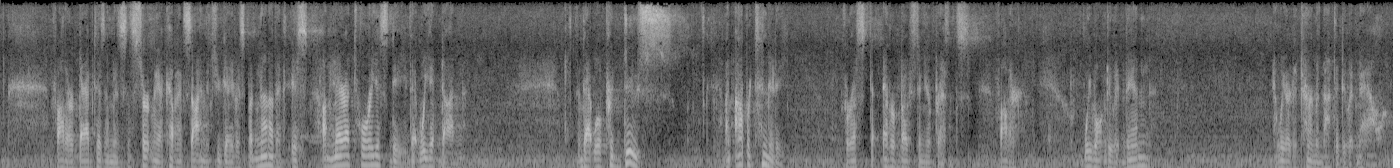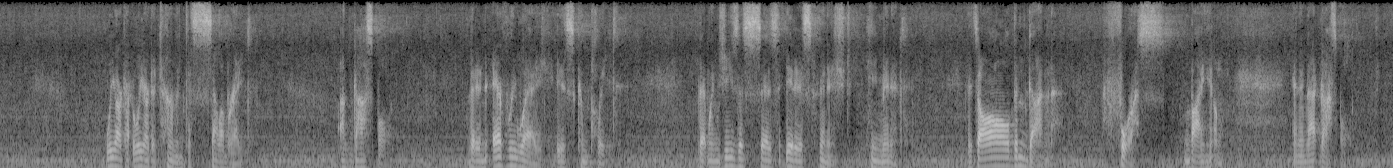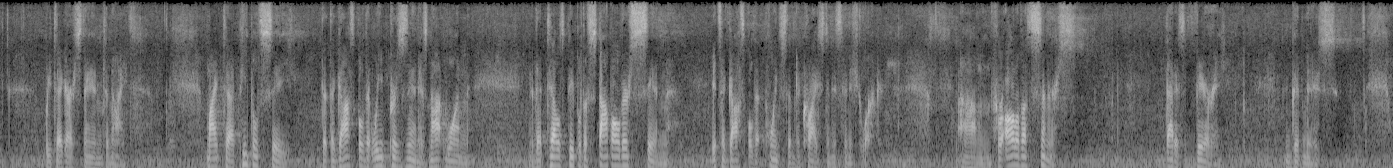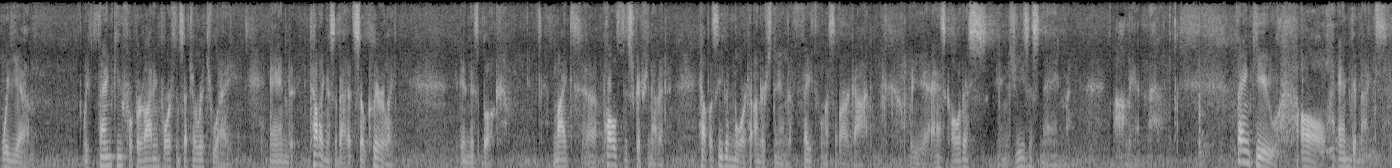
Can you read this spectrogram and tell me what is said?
Father, baptism is certainly a covenant sign that you gave us, but none of it is a meritorious deed that we have done that will produce an opportunity for us to ever boast in your presence. Father, we won't do it then, and we are determined not to do it now. We are, we are determined to celebrate a gospel that in every way is complete. That when Jesus says it is finished, he meant it. It's all been done for us by him. And in that gospel, we take our stand tonight. Might uh, people see that the gospel that we present is not one that tells people to stop all their sin. It's a gospel that points them to Christ and his finished work. Um, for all of us sinners, that is very good news. We, um, we thank you for providing for us in such a rich way and telling us about it so clearly in this book. Might uh, Paul's description of it help us even more to understand the faithfulness of our God. We ask all this in Jesus' name. Amen. Thank you all, and good night.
